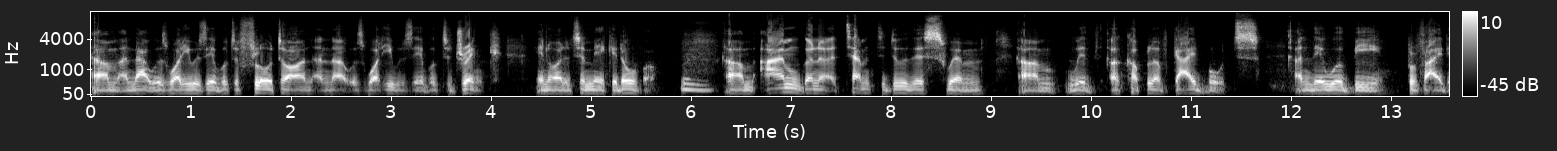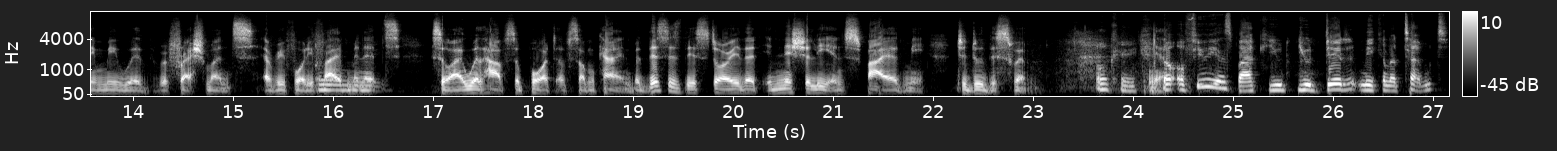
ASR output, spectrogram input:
um, and that was what he was able to float on, and that was what he was able to drink in order to make it over. Mm. Um, I'm going to attempt to do this swim um, with a couple of guide boats, and they will be providing me with refreshments every 45 mm. minutes. So I will have support of some kind. But this is the story that initially inspired me to do the swim. Okay. Yeah. Now, a few years back, you you did make an attempt.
